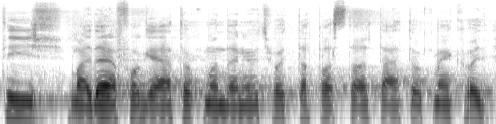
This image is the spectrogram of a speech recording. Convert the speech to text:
ti is majd el fogjátok mondani, hogy hogy tapasztaltátok meg, hogy,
